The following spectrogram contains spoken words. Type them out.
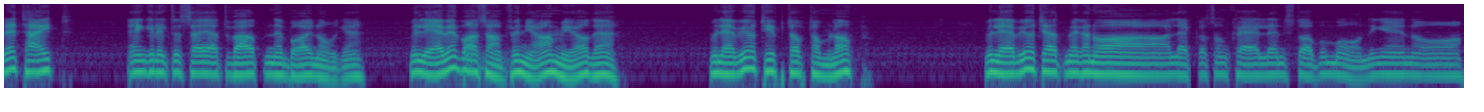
Det er teit egentlig å si at verden er bra i Norge. Vi lever i et bra samfunn, ja, vi gjør det. Vi lever jo tipp topp tommel opp. Vi lever jo til at vi kan lekke oss om kvelden, stå opp om morgenen og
